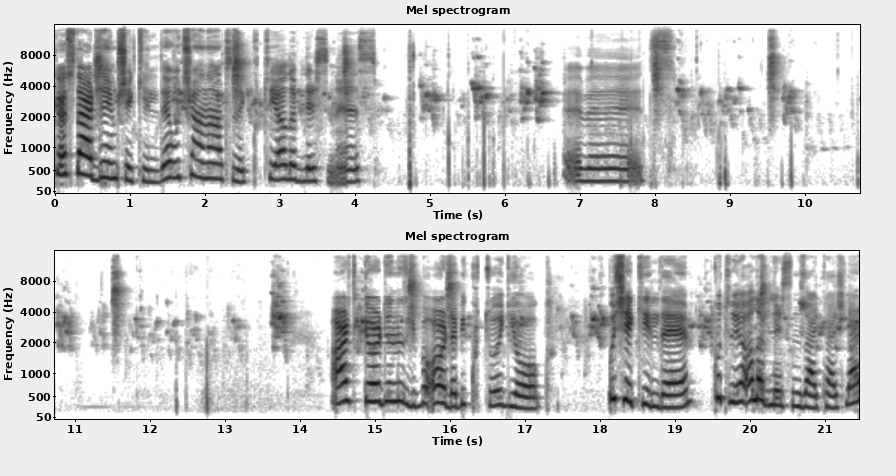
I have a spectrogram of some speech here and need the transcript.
Gösterdiğim şekilde uçağın altındaki kutuyu alabilirsiniz. Evet. Artık gördüğünüz gibi orada bir kutu yok. Bu şekilde kutuyu alabilirsiniz arkadaşlar.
